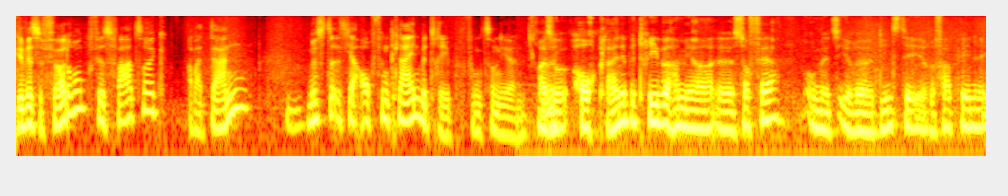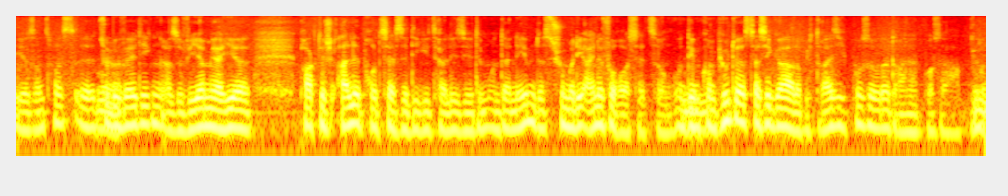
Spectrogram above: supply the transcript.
gewisse Förderung fürs Fahrzeug, aber dann müsste es ja auch für einen Kleinbetrieb funktionieren. Also auch kleine Betriebe haben ja äh, Software, um jetzt ihre Dienste, ihre Fahrpläne, ihr sonst was äh, zu ja. bewältigen. Also wir haben ja hier praktisch alle Prozesse digitalisiert im Unternehmen. Das ist schon mal die eine Voraussetzung. Und mhm. dem Computer ist das egal, ob ich 30 Busse oder 300 Busse habe. Genau.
